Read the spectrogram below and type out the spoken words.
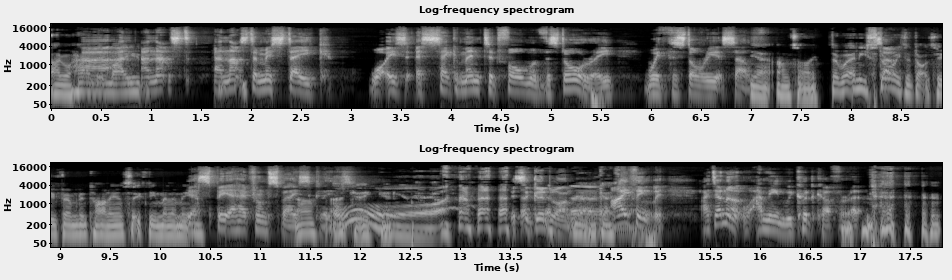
I will hand Uh, in my. and, and that's and that's to mistake what is a segmented form of the story with the story itself. yeah, I'm sorry. So, were any stories of Doctor Who filmed entirely on 16 millimeter? Yeah, Spearhead from Space, Oh, please. okay, good. It's a good one. Yeah, okay. I think we, I don't know. I mean, we could cover it.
